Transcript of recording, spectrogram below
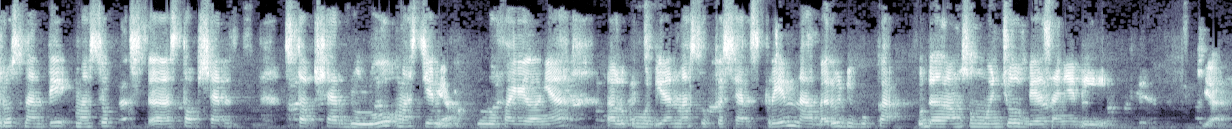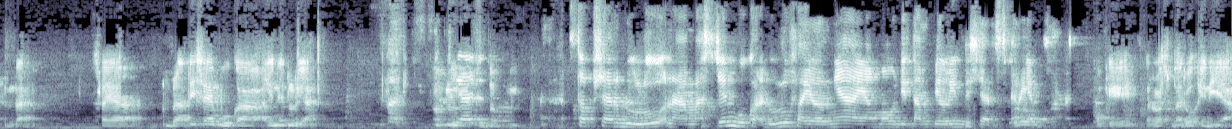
terus nanti masuk uh, stop share, stop share dulu, Mas Jen ya. dulu filenya, lalu kemudian masuk ke share screen, nah baru dibuka, udah langsung muncul biasanya di. Ya, sebentar saya berarti saya buka ini dulu ya. Stop dulu. Ya, stop share dulu. Nah, Mas Jen buka dulu filenya yang mau ditampilin di share screen. Oke, okay, terus baru ini ya.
